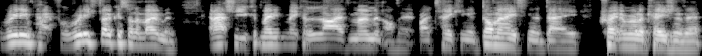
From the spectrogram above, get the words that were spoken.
really impactful, really focus on a moment. And actually, you could maybe make a live moment of it by taking and dominating the day, creating a real occasion of it,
